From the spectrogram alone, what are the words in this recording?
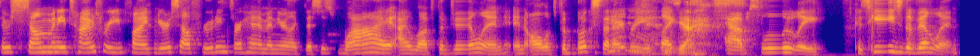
there's so many times where you find yourself rooting for him and you're like, this is why I love the villain in all of the books that yes. I read. Like, yes. absolutely. Because he's the villain.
